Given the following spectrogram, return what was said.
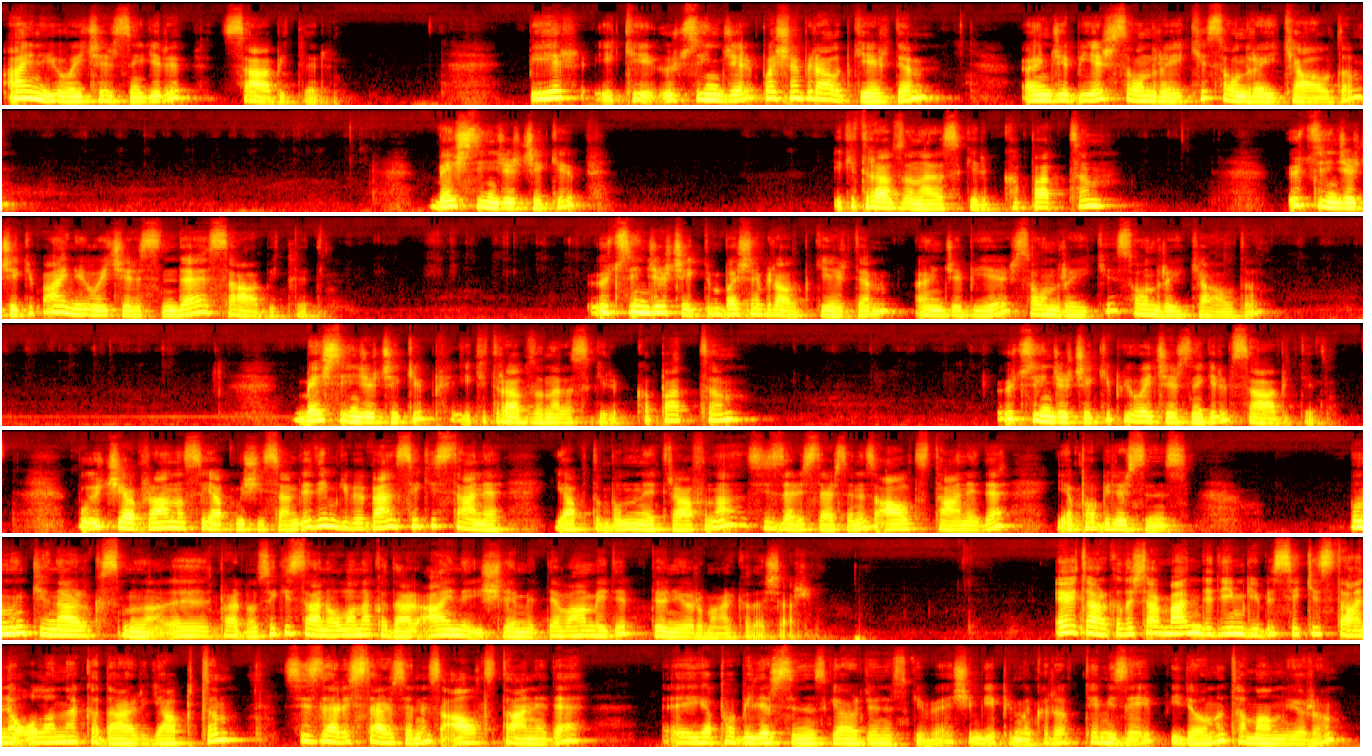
Aynı yuva içerisine girip sabitlerim. 1 2 3 zincir başına bir alıp girdim. Önce 1, sonra 2, sonra 2 aldım. 5 zincir çekip iki trabzan arası girip kapattım. 3 zincir çekip aynı yuva içerisinde sabitledim. 3 zincir çektim. Başına bir alıp girdim. Önce bir, sonra iki, sonra iki aldım. 5 zincir çekip iki trabzan arası girip kapattım. 3 zincir çekip yuva içerisine girip sabitledim. Bu 3 yaprağı nasıl yapmış isem dediğim gibi ben 8 tane yaptım bunun etrafına. Sizler isterseniz 6 tane de yapabilirsiniz. Bunun kenar kısmına e, pardon 8 tane olana kadar aynı işlemi devam edip dönüyorum arkadaşlar. Evet arkadaşlar ben dediğim gibi 8 tane olana kadar yaptım. Sizler isterseniz 6 tane de e, yapabilirsiniz gördüğünüz gibi. Şimdi ipimi kırıp temizleyip videomu tamamlıyorum.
